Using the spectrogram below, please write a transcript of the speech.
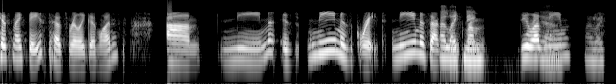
Kiss My Face has really good ones. Um, Neem is Neem is great. Neem is actually I like from, Neem. Do you love yeah, Neem? I like.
